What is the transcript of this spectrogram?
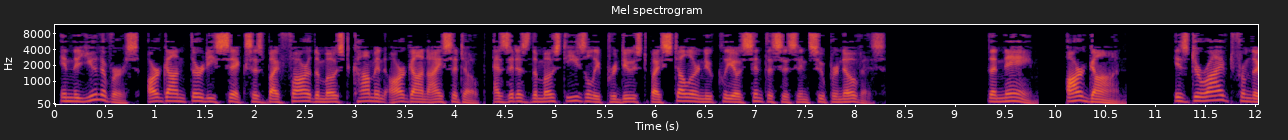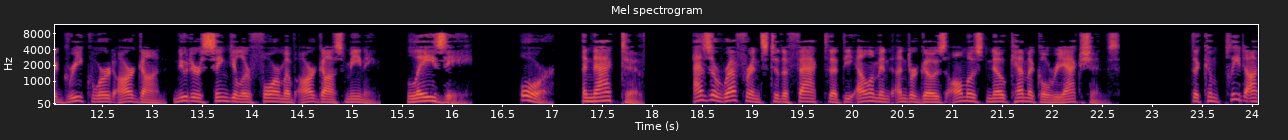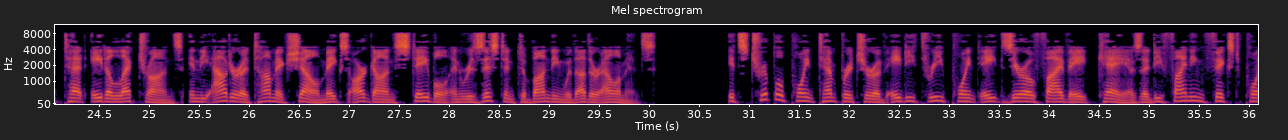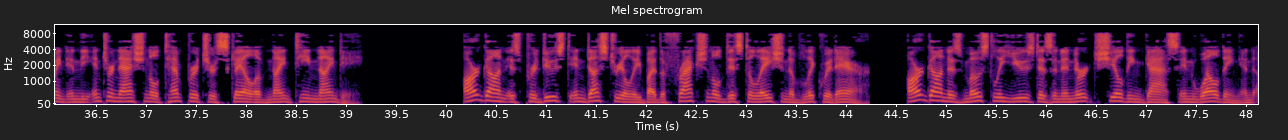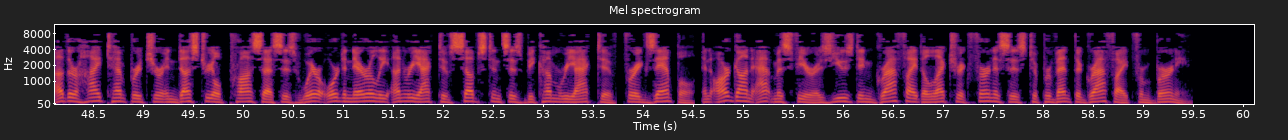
In the universe, argon-36 is by far the most common argon isotope, as it is the most easily produced by stellar nucleosynthesis in supernovas. The name, argon, is derived from the Greek word argon, neuter singular form of argos meaning, lazy, or inactive as a reference to the fact that the element undergoes almost no chemical reactions. The complete octet eight electrons in the outer atomic shell makes argon stable and resistant to bonding with other elements. Its triple point temperature of 83.8058 K is a defining fixed point in the International Temperature Scale of 1990. Argon is produced industrially by the fractional distillation of liquid air. Argon is mostly used as an inert shielding gas in welding and other high-temperature industrial processes where ordinarily unreactive substances become reactive, for example, an argon atmosphere is used in graphite electric furnaces to prevent the graphite from burning.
